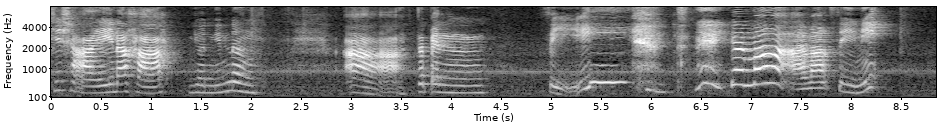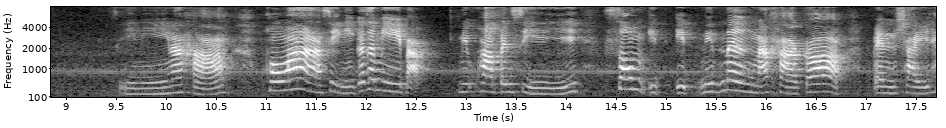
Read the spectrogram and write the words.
ที่ใช้นะคะเยินนิดนึง อ่า จะเป็นสีเยินมากอายมากสีนี้ สีนี้นะคะ เพราะว่าสีนี้ก็จะมีแบบมีความเป็นสีส้มอิดๆนิดนึงนะคะ ก็เป็นใช้แท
